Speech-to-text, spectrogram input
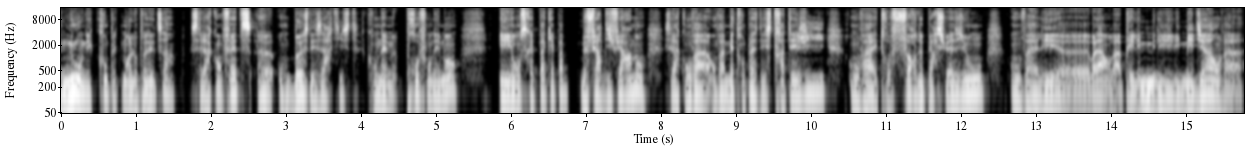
Nous, on est complètement à l'opposé de ça. C'est-à-dire qu'en fait, euh, on bosse des artistes qu'on aime profondément et on serait pas capable de faire différemment. C'est-à-dire qu'on va, on va mettre en place des stratégies, on va être fort de persuasion, on va aller, euh, voilà, on va appeler les, les- les médias, on va,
